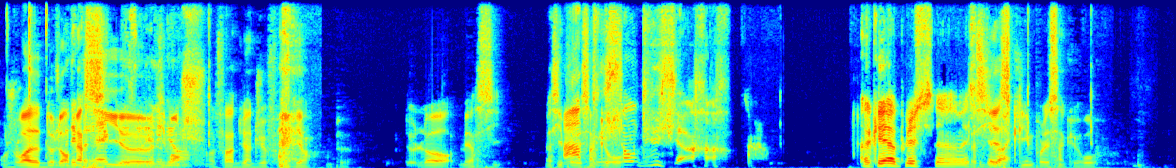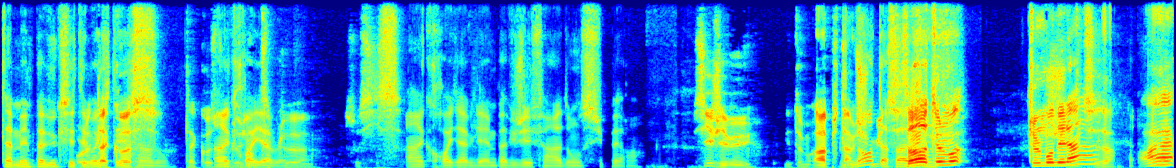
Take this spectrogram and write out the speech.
On jouera de l'or merci euh, désolé, les dimanche. On va faire du un peu. De l'or, merci. Merci pour Ah, les 5 plus euros. 100 plus. Ok, à plus. euh, merci Merci à. Scream pour les 5 euros. T'as même pas vu que Pour c'était le moi qui t'avais tacos. fait un don. Tacos Incroyable. euh, saucisses. Incroyable, il a même pas vu que j'ai fait un don, super. hein. Si, j'ai vu. Ah putain, mais je Non, suis t'as mute, pas Bon, tout le monde, tout le monde est là, Je suis Ouais.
